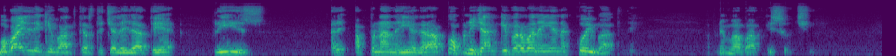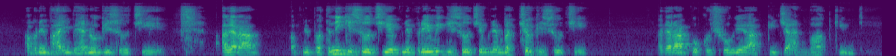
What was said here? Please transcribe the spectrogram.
मोबाइल लेके बात करते चले जाते हैं प्लीज़ अरे अपना नहीं, अगर आपको अपनी जान की परवाह नहीं है ना, कोई बात नहीं। अपने माँ बाप की सोचिए, अपने भाई बहनों की सोचिए, अगर आप अपनी पत्नी की सोचिए, अपने प्रेमी की सोचिए, अपने बच्चों की सोचिए, अगर आपको कुछ हो गया, आपकी जान बहुत कीमती है।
